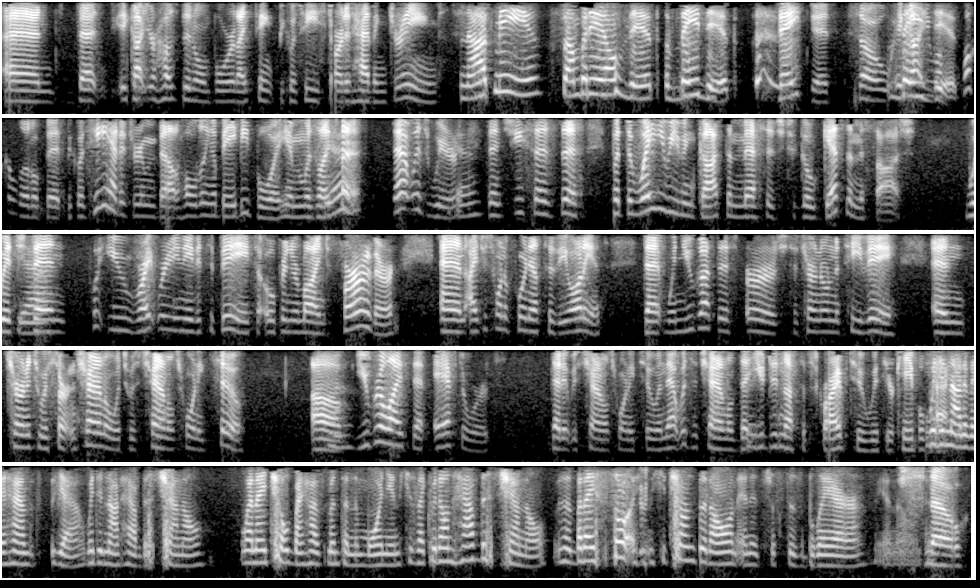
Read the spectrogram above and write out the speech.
and that it got your husband on board. I think because he started having dreams. Not me. Somebody else did. They did. They did. So it They got you did. the hook a little bit because he had a dream about holding a baby boy and was like, Yeah. That was weird. Yeah. Then she says this. But the way you even got the message to go get the massage, which Yeah. then put you right where you needed to be to open your mind further. And I just want to point out to the audience that when you got this urge to turn on the TV and turn it to a certain channel, which was channel 22, um, Yeah. you realized that afterwards that it was channel 22, and that was a channel that you did not subscribe to with your cable We did package. not even have, yeah, we did not have this channel. When I told my husband in the morning, he's like, we don't have this channel. But I saw, he turns it on, and it's just this blare, you know. No.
